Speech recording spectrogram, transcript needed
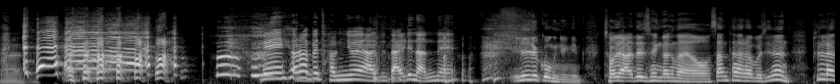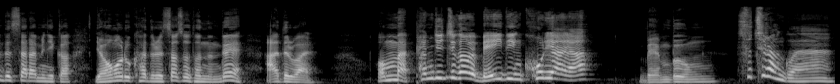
네. 왜 혈압에 당뇨에 아주 난리 났네. 1606님 저희 아들 생각나요. 산타 할아버지는 핀란드 사람이니까 영어로 카드를 써서 뒀는데 아들 말 엄마, 편지지가 왜 made in Korea야? 멘붕. 수출한 거야.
